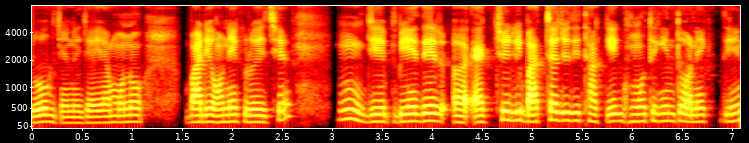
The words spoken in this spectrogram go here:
লোক জেনে যায়। এমনও বাড়ি অনেক রয়েছে। হুম, যে মেয়েদের অ্যাকচুয়ালি বাচ্চা যদি থাকে, ঘুমোতে কিন্তু অনেক দিন,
